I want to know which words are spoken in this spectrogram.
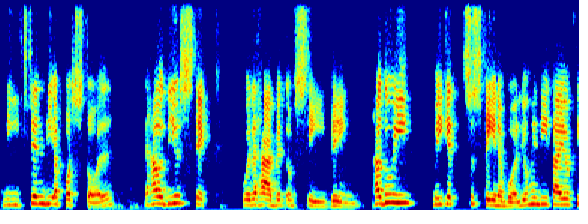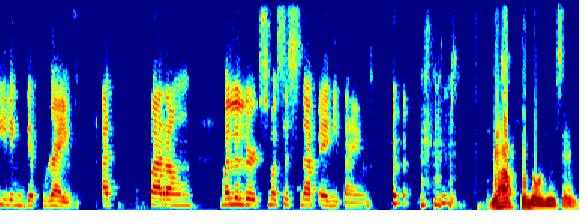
ni Cindy Apostol na how do you stick with the habit of saving? How do we make it sustainable? Yung hindi tayo feeling deprived at parang malalurks, magsasnap anytime. you have to know yourself.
